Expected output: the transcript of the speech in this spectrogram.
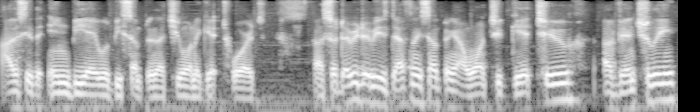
obviously the NBA would be something that you want to get towards. Uh, so WWE is definitely something I want to get to eventually.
